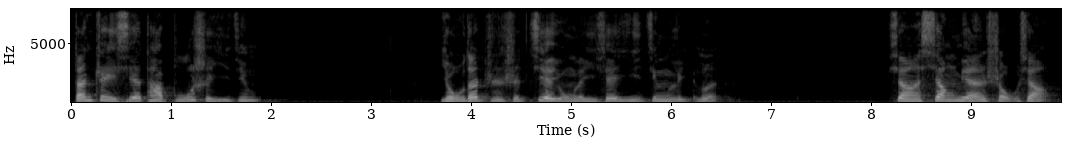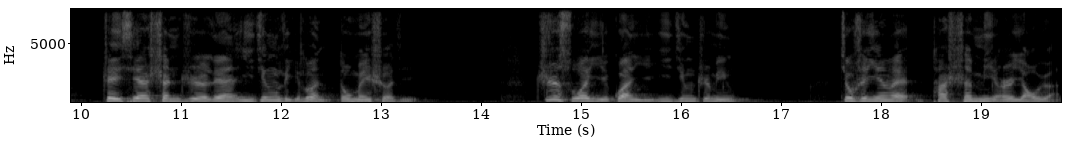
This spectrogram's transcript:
但这些它不是《易经》，有的只是借用了一些《易经》理论，像相面、手相这些，甚至连《易经》理论都没涉及。之所以冠以《易经》之名。就是因为它神秘而遥远。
